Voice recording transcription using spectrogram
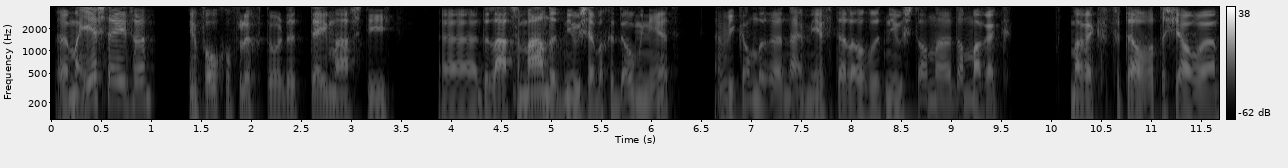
maar eerst even in vogelvlucht door de thema's die de laatste maanden het nieuws hebben gedomineerd. En wie kan er nou, meer vertellen over het nieuws dan, dan Mark? Mark, vertel, wat is jou,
